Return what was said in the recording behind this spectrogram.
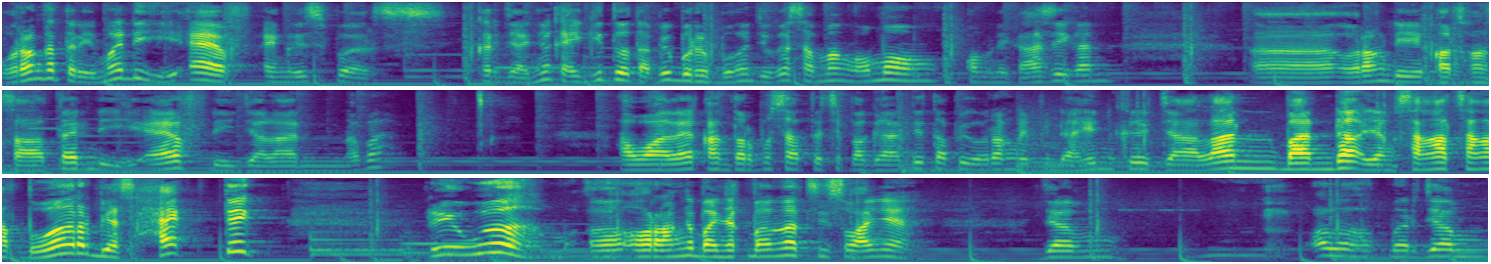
orang keterima di IF English First. Kerjanya kayak gitu tapi berhubungan juga sama ngomong komunikasi kan. Uh, orang di course consultant di IF di jalan apa awalnya kantor pusat Cipaganti tapi orang dipindahin ke jalan Banda yang sangat-sangat luar biasa hektik. Riweh uh, orangnya banyak banget siswanya. Jam Allah berjam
